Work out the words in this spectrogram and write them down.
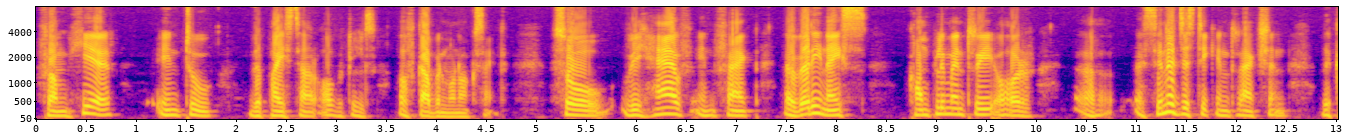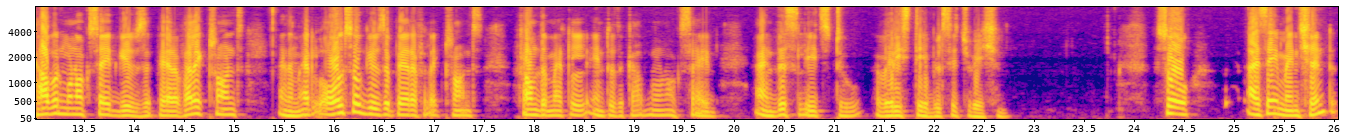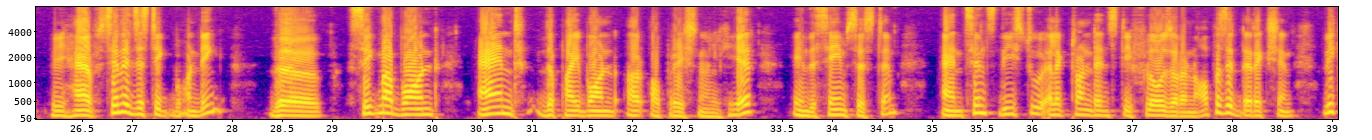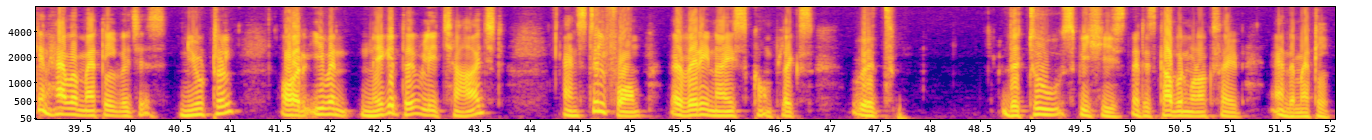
from here into the pi star orbitals of carbon monoxide. So, we have in fact a very nice complementary or uh, a synergistic interaction. The carbon monoxide gives a pair of electrons and the metal also gives a pair of electrons from the metal into the carbon monoxide and this leads to a very stable situation. So, as I mentioned, we have synergistic bonding, the sigma bond and the pi bond are operational here in the same system. And since these two electron density flows are in opposite direction, we can have a metal which is neutral or even negatively charged and still form a very nice complex with the two species that is carbon monoxide and the metal.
